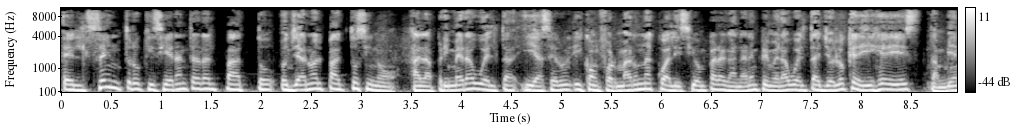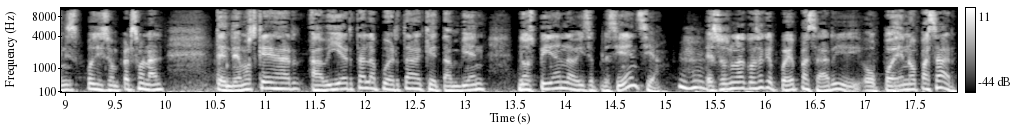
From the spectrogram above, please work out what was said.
el centro quisiera entrar al pacto, o ya no al pacto, sino a la primera vuelta y hacer un- y conformar una coalición para ganar en primera vuelta, yo lo que dije es, también es posición personal, tendremos que dejar abierta la puerta a que también nos pidan la vicepresidencia. Eso es una cosa que puede pasar y, o puede no pasar.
